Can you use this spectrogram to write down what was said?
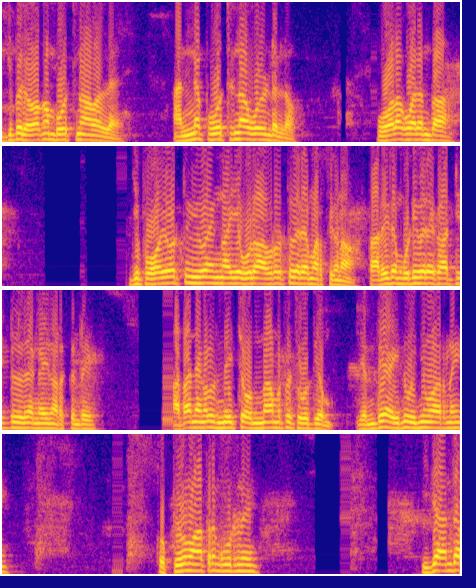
ഇജിപ്പോ ലോകം പോറ്റുന്ന ആളല്ലേ? അന്നെ പോറ്റുന്ന ഓളുണ്ടല്ലോ ഓളെ കോലെന്താ ഇജ്ജ് പോയോടത്തും നീ എങ്ങായി? ഓളെ അവിടത്ത് വരെ മറിച്ചിക്കണോ? തലയിലെ മുടി വരെ കാട്ടിയിട്ടില്ല എങ്ങായി നടക്കണ്ടേ? അതാ ഞങ്ങൾ ഉന്നയിച്ച ഒന്നാമത്തെ ചോദ്യം. എന്തേ അതിന് ഒഞ്ഞു മാറണേ? തൊപ്പിവ് മാത്രം കൂടണേ. ഇജ എന്റെ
